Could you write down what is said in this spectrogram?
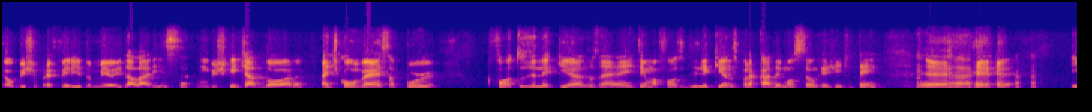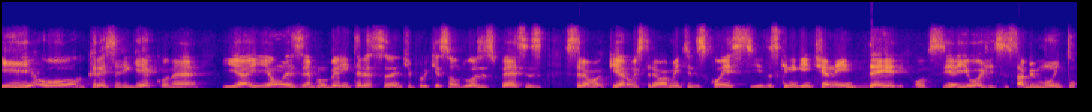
é o bicho preferido meu e da Larissa. Um bicho que a gente adora. A gente conversa por fotos de lequianos, né? A gente tem uma foto de lequianos para cada emoção que a gente tem. É, e o Crescere Gecko, né? E aí é um exemplo bem interessante, porque são duas espécies que eram extremamente desconhecidas, que ninguém tinha nem ideia de que acontecia, e hoje se sabe muito,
